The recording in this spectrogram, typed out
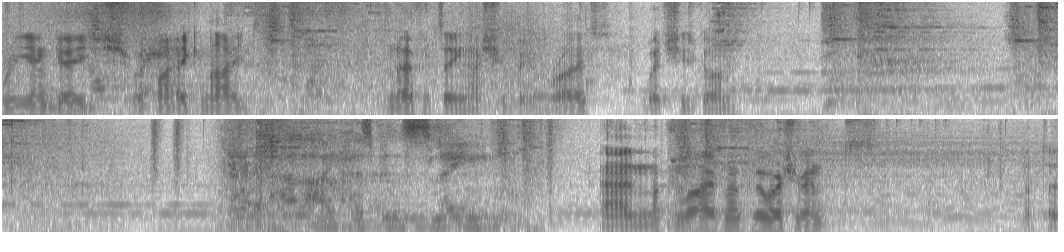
re-engage with my ignite and everything, I should be alright. But she's gone. An ally has been slain. And not gonna lie, I have no clue where she went. But I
